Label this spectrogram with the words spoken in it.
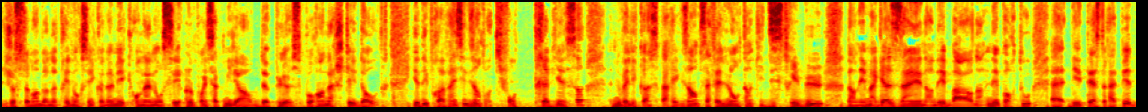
justement, dans notre énoncé économique, on a annoncé 1,7 milliard de plus pour en acheter d'autres. Il y a des provinces et des endroits qui font très bien ça. Nouvelle-Écosse, par exemple, ça fait longtemps qu'ils distribuent dans des magasins, dans des bars, dans n'importe où, euh, des tests rapides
